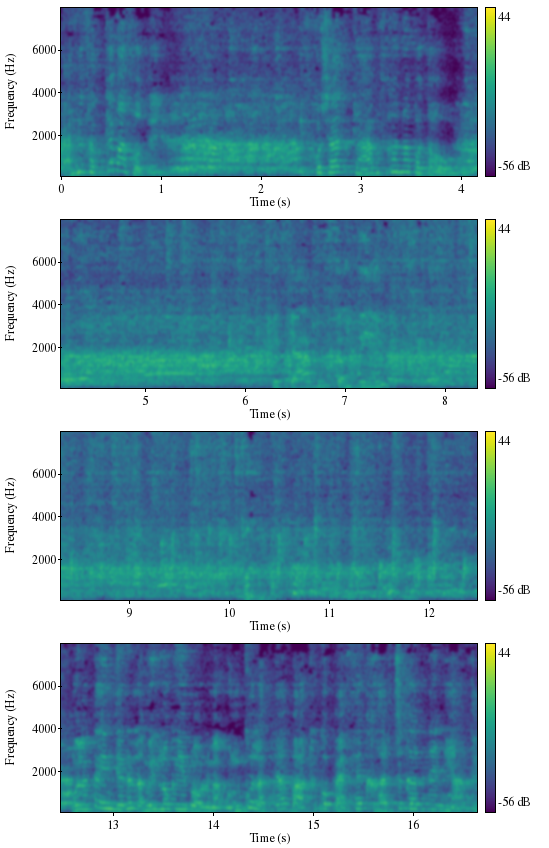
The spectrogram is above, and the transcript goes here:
पैसे सबके पास होते हैं। इसको शायद कैब्स का ना पता हो। कि कैब चलती हैं। मुझे लगता है इन जनरल अमीर लोगों की ये प्रॉब्लम है। उनको लगता है बाकी को पैसे खर्च करने नहीं आते।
